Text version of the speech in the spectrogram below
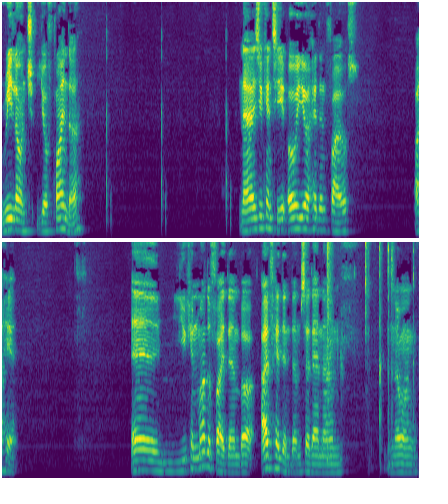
relaunch your finder. Now as you can see all your hidden files are here and you can modify them but I've hidden them so that um, no one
